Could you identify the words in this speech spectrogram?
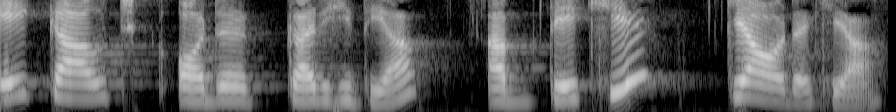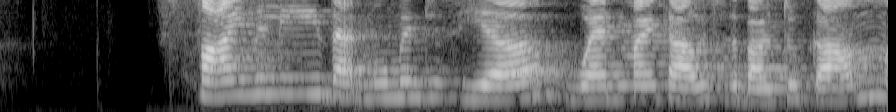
एक काउच ऑर्डर कर ही दिया। अब देखिए क्या ऑर्डर किया। Finally that moment is here when my couch is about to come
